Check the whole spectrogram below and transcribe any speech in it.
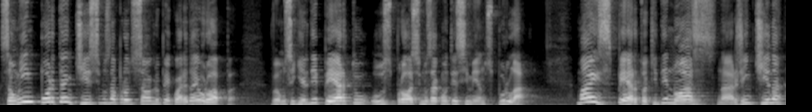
são importantíssimos na produção agropecuária da Europa. Vamos seguir de perto os próximos acontecimentos por lá. Mais perto aqui de nós, na Argentina,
